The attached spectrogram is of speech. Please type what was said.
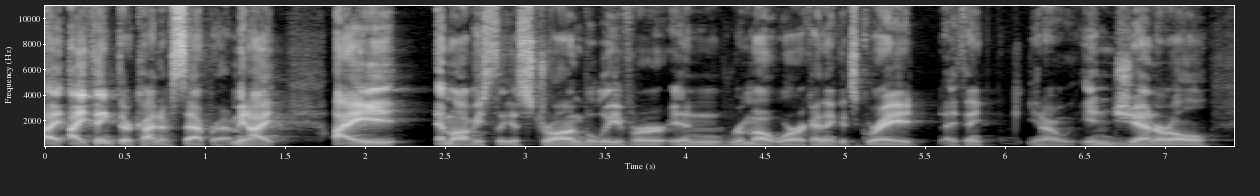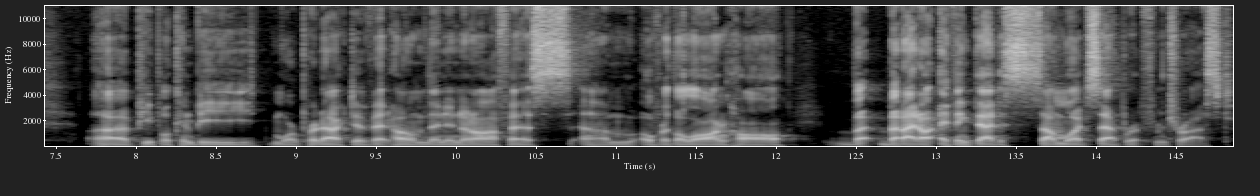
I, I think they're kind of separate. I mean, I I am obviously a strong believer in remote work. I think it's great. I think you know in general. Uh, people can be more productive at home than in an office um, over the long haul, but but I don't. I think that is somewhat separate from trust.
